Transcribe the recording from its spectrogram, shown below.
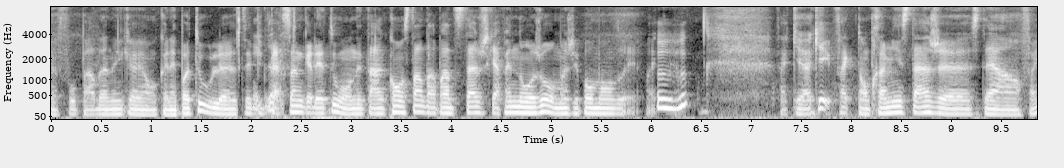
il faut pardonner qu'on connaît pas tout. Là. Puis personne connaît tout. On est en constant apprentissage jusqu'à la fin de nos jours. Moi, j'ai pas mon dire. Fait que, OK. Fait que ton premier stage, euh, c'était en fin.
